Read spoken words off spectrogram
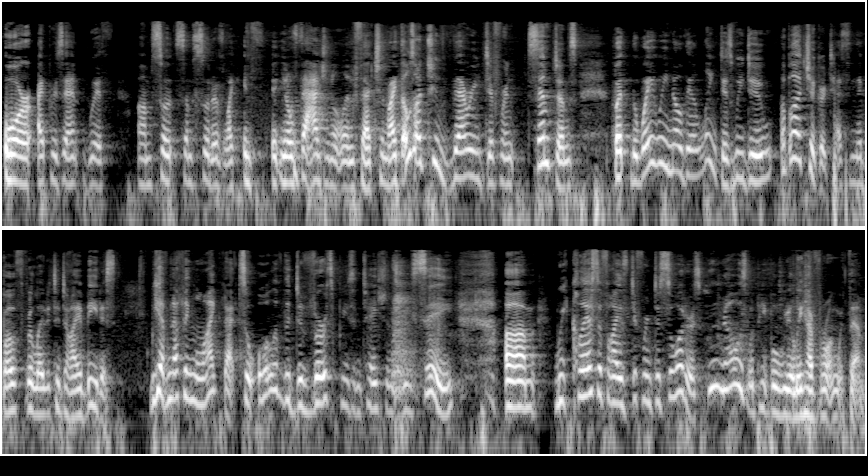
or I present with um, so, some sort of like, you know, vaginal infection, right? Those are two very different symptoms. But the way we know they're linked is we do a blood sugar test, and they're both related to diabetes. We have nothing like that. So all of the diverse presentations we see, um, we classify as different disorders. Who knows what people really have wrong with them?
